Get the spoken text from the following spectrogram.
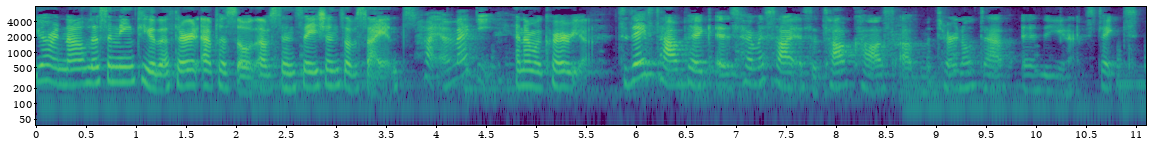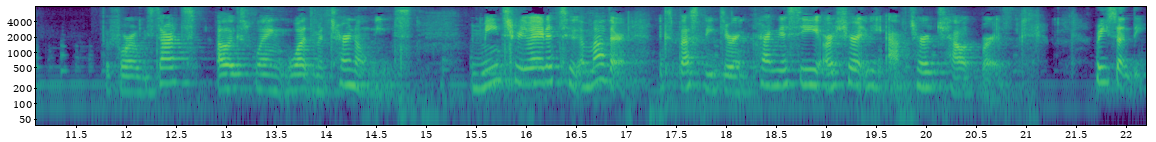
You are now listening to the third episode of Sensations of Science. Hi, I'm Maggie. And I'm Aquaria. Today's topic is homicide as the top cause of maternal death in the United States. Before we start, I'll explain what maternal means. It means related to a mother, especially during pregnancy or shortly after childbirth. Recently,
